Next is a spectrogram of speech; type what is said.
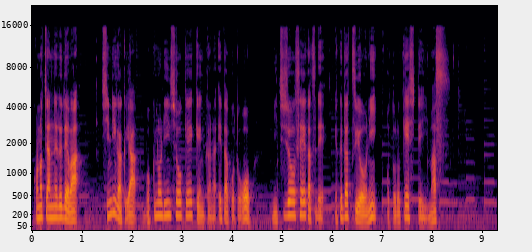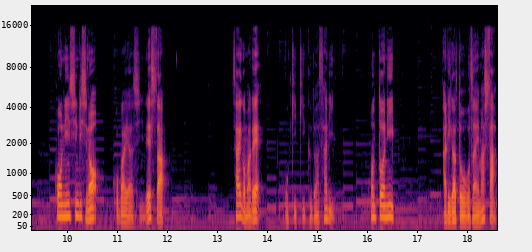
このチャンネルでは心理学や僕の臨床経験から得たことを日常生活で役立つようにお届けしています。公認心理師の小林でした。最後までお聴きくださり本当にありがとうございました。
